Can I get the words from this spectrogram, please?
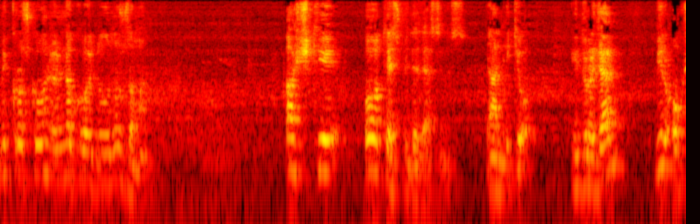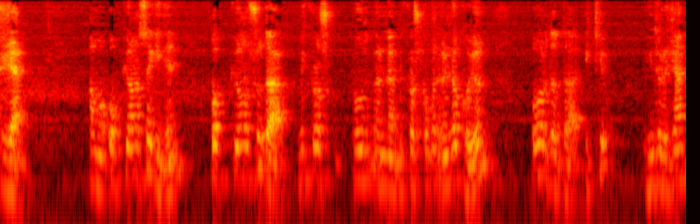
mikroskopun önüne koyduğunuz zaman H2O tespit edersiniz. Yani iki hidrojen, bir oksijen. Ama okyanusa gidin, okyanusu da mikroskopun önüne, mikroskopun önüne koyun. Orada da iki hidrojen,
